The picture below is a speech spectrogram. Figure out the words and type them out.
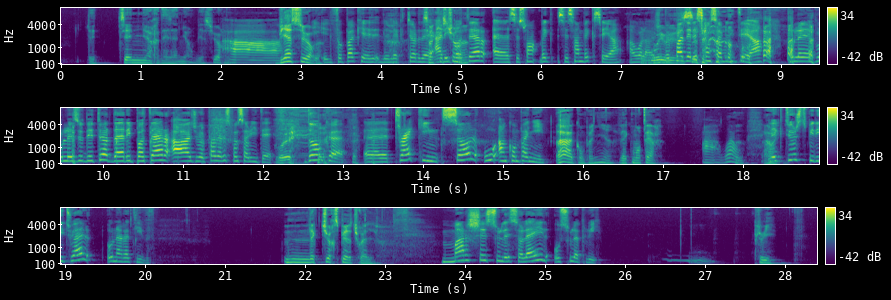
Les seigneurs des agneaux, bien sûr. Ah, Bien sûr. Il ne faut pas que les lecteurs de Harry question, hein. Potter euh, se, soient, se sentent vexés. Hein. Ah, voilà, Oui, je ne veux oui, pas de responsabilité. Hein. Pour, les, pour les auditeurs d'Harry Potter, ah, je ne veux pas de responsabilité. Ouais. Donc, euh, euh, trekking seul ou en compagnie? Ah, accompagné, hein, avec mon père. Ah, waouh. Ah oui. Lecture spirituelle ou narrative? Lecture spirituelle. Marcher sous le soleil ou sous la pluie? Pluie.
